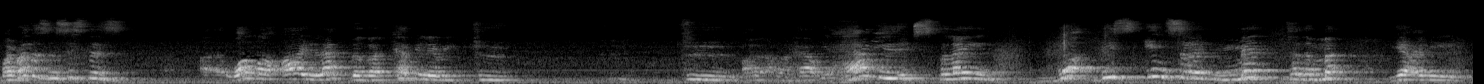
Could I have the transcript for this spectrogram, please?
My brothers and sisters, uh, Wallah, I lack the vocabulary to to, I don't, I don't know how, how do you explain what this incident meant to the, يعني,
